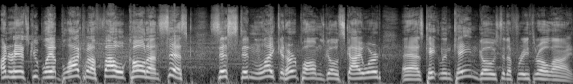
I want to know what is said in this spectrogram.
Underhand scoop layup blocked, but a foul called on Sisk. Sisk didn't like it. Her palms go skyward as Caitlin Kane goes to the free throw line.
